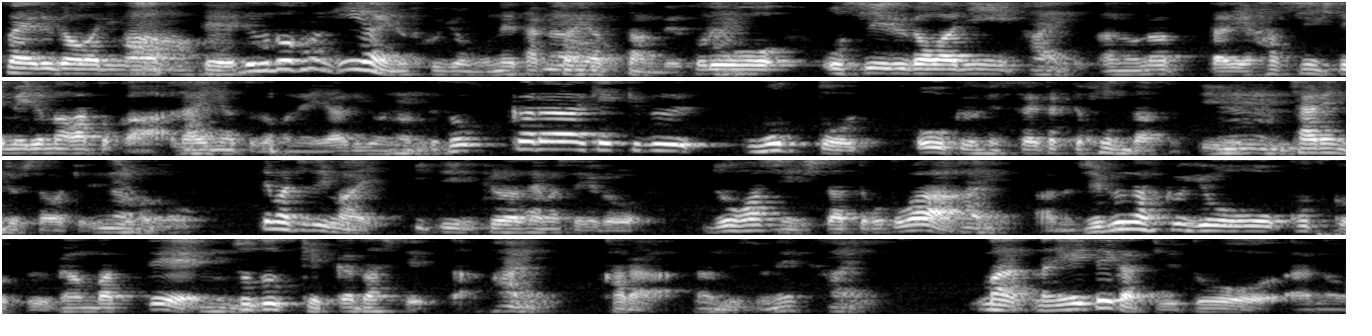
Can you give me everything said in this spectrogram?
伝える側に回って、あで、不動産以外の副業もね、たくさんやってたんで、それを教える側に、はい。あの、なったり、発信してメルマガとか、はい LINE アットとかね、やるようになって、うんそっから結局、もっと多くの人に伝えたくて本出すっていううんチャレンジをしたわけですよ。で、まあちょっと今言ってくださいましたけど、情報発信したってことは、ど。はい。あの自分が副業をコツコツ頑張って、うんちょっとずつ結果出していったはい。からなんですよね。はい。まあ、何が言いたいかっていうと、あの、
